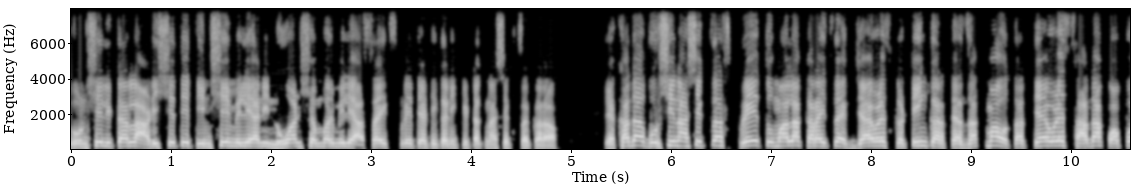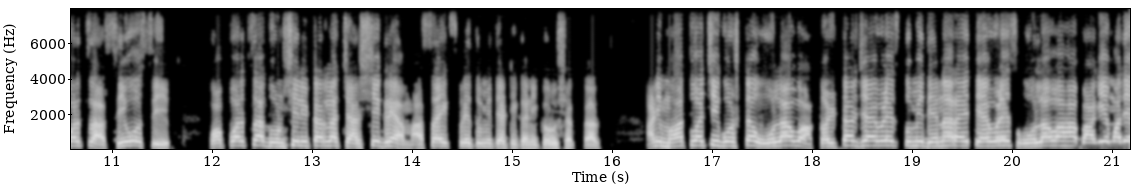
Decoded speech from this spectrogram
दोनशे लिटरला अडीचशे ते तीनशे मिली आणि नुवान शंभर मिली असा एक स्प्रे त्या ठिकाणी कीटकनाशकचा करा. एखादा बुरशीनाशकचा स्प्रे तुम्हाला करायचा आहे ज्यावेळेस कटिंग करता जखमा होतात त्यावेळेस साधा कॉपरचा सीओसी कॉपरचा दोनशे लिटरला चारशे ग्रॅम असा एक स्प्रे तुम्ही त्या ठिकाणी करू शकतात. आणि महत्वाची गोष्ट ओलावा. कल्टर ज्या वेळेस तुम्ही देणार आहे त्यावेळेस ओलावा हा बागेमध्ये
